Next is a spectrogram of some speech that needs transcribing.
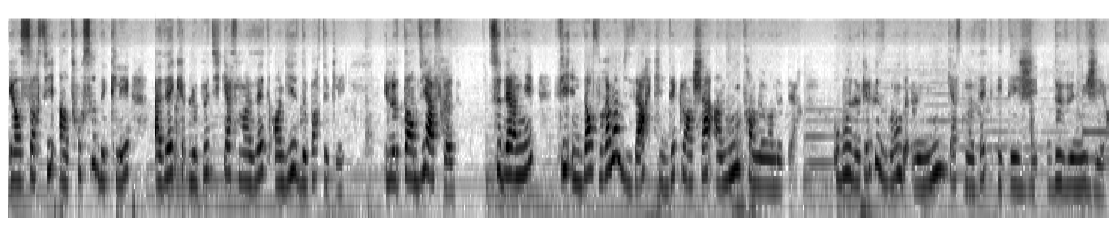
et en sortit un trousseau de clés avec le petit casse-noisette en guise de porte-clés. Il le tendit à Fred. Ce dernier fit une danse vraiment bizarre qui déclencha un mini tremblement de terre. Au bout de quelques secondes, le mini casse-noisette était devenu géant.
